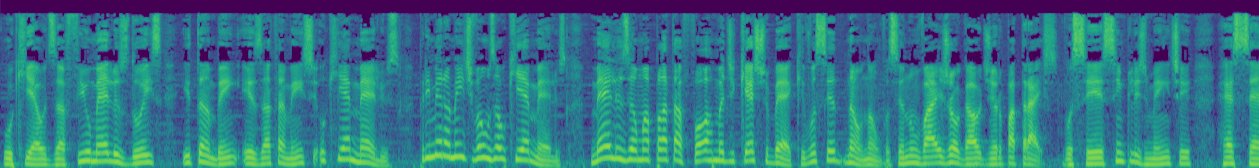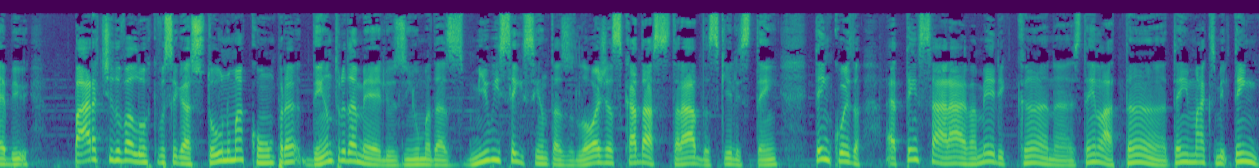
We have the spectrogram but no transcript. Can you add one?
o que é o desafio Melios 2 e também exatamente o que é Melios. Primeiramente, vamos ao que é Melios. Melios é uma plataforma de cashback. Você não, não, você não vai jogar o dinheiro para trás. Você simplesmente recebe parte do valor que você gastou numa compra dentro da Melios, em uma das 1.600 lojas cadastradas que eles têm. Tem coisa, é, tem Saraiva, Americanas, tem Latam, tem Max, tem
